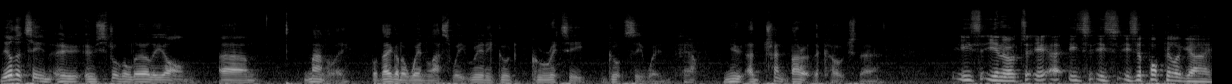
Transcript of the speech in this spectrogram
The other team who, who struggled early on, um, Manly, but they got a win last week. Really good, gritty, gutsy win. Yeah. New, and Trent Barrett, the coach there. He's, you know, t- uh, he's, he's, he's a popular guy.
